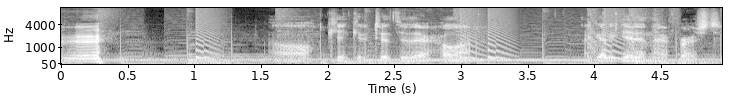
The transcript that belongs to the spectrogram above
Eh. Oh, can't get it through there. Hold on. I gotta get in there first.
